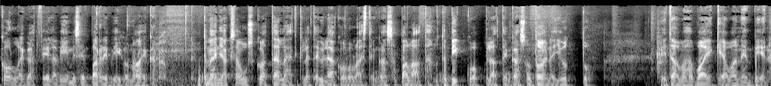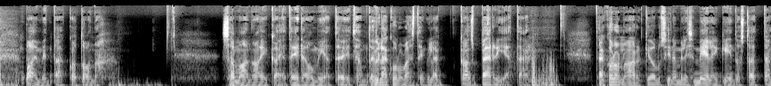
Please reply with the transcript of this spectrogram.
kollegat vielä viimeisen parin viikon aikana. Mutta mä en jaksa uskoa tällä hetkellä, että yläkoululaisten kanssa palataan. Mutta pikkuoppilaiden kanssa on toinen juttu. Niitä on vähän vaikea vanhempien paimentaa kotona samaan aikaan ja tehdä omia töitä. Mutta yläkoululaisten kyllä kanssa pärjätään. Tämä korona-arki on ollut siinä mielessä mielenkiintoista, että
